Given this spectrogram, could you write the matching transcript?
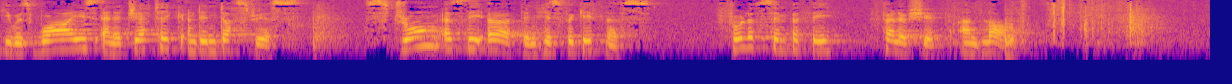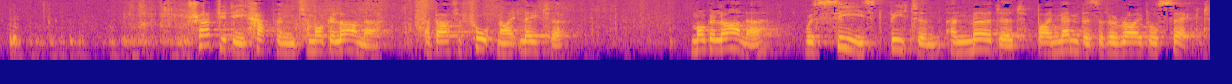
he was wise, energetic, and industrious, strong as the earth in his forgiveness, full of sympathy, fellowship, and love. Tragedy happened to Moggallana about a fortnight later. Moggallana was seized, beaten, and murdered by members of a rival sect.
